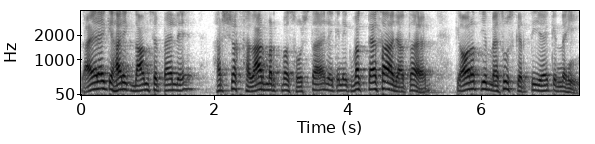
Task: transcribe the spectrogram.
ظاہر ہے کہ ہر اقدام سے پہلے ہر شخص ہزار مرتبہ سوچتا ہے، لیکن ایک وقت ایسا آ جاتا ہے کہ عورت یہ محسوس کرتی ہے کہ نہیں،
